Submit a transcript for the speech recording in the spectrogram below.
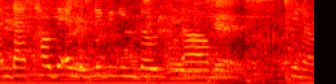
and that's how they end up living in those. Um, you know,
